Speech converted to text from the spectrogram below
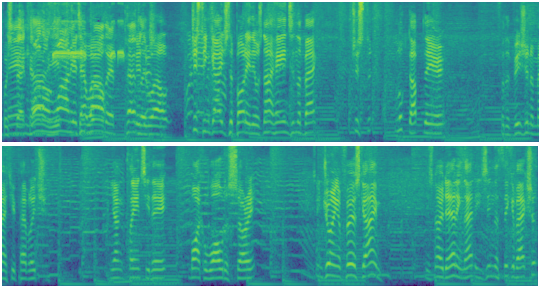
Push and back one on here. one. He Did did that well well. there, Did Pavlich. it well. Just engaged the body. There was no hands in the back. Just looked up there for the vision of Matthew Pavlich. Young Clancy there. Michael Walters, sorry. Enjoying a first game. There's no doubting that. He's in the thick of action.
